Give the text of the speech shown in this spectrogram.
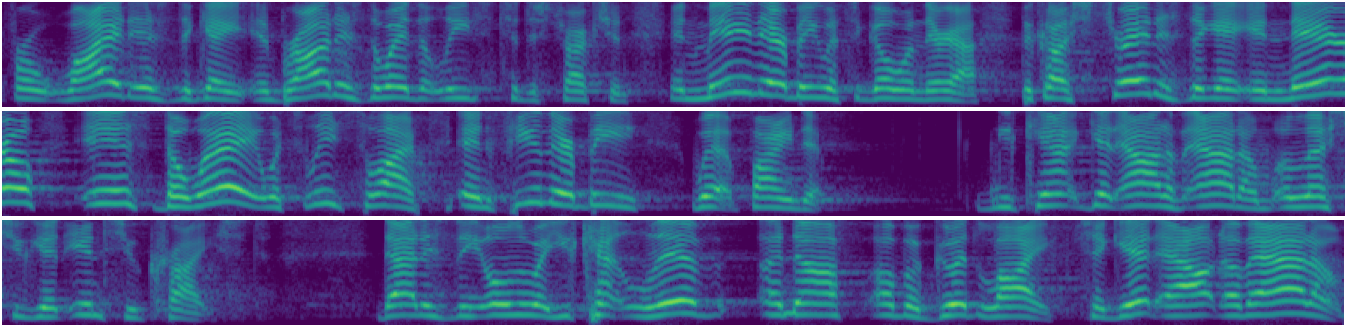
for wide is the gate, and broad is the way that leads to destruction. And many there be which go in thereout, because straight is the gate, and narrow is the way which leads to life, and few there be which find it. You can't get out of Adam unless you get into Christ. That is the only way. You can't live enough of a good life to get out of Adam.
